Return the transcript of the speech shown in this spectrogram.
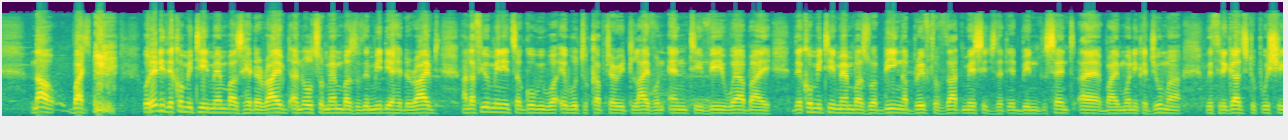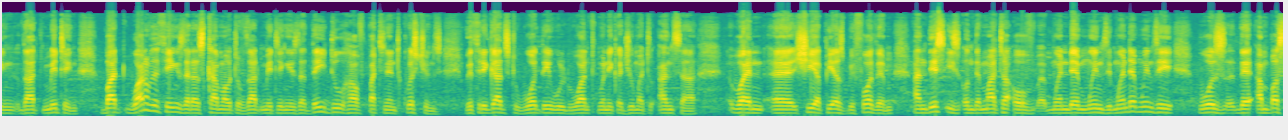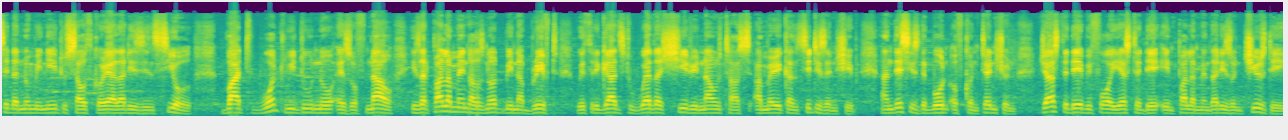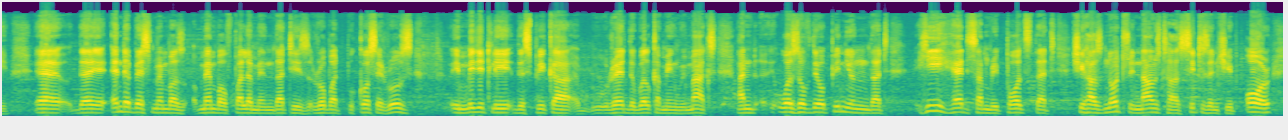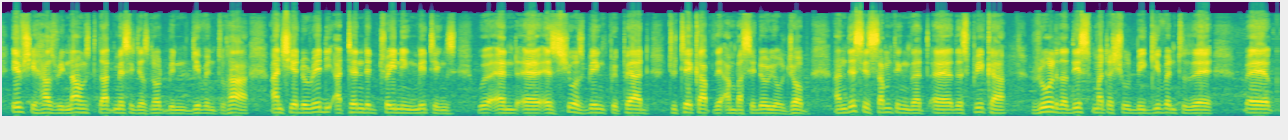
Now, but already the committee members had arrived and also members of the media had arrived. And a few minutes ago, we were able to capture it live on NTV, whereby the committee members were being briefed of that message that had been sent uh, by Monica Juma with regards to pushing that meeting. But one of the things that has come out of that meeting is that they do have pertinent questions with regards to what they would want Monica Juma to answer when uh, she appears before them. And this is on the matter of Mwende Mwinzi. Mwende Mwinzi was the ambassador nominee to South Korea, that is in Seoul. But what we do know as of now is that Parliament has not been briefed with regards to whether she renounced her American citizenship. And this is the bone of contention. Just the day before yesterday in Parliament, that is on Tuesday, uh, the Endebess members, member of Parliament, that is Robert Pukose, rose immediately the speaker read the welcoming remarks and was of the opinion that he had some reports that she has not renounced her citizenship or if she has renounced that message has not been given to her. And she had already attended training meetings and uh, as she was being prepared to take up the ambassadorial job. And this is something that uh, the speaker ruled that this matter should be given to the uh,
